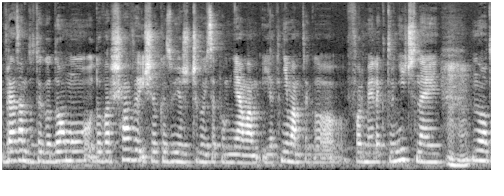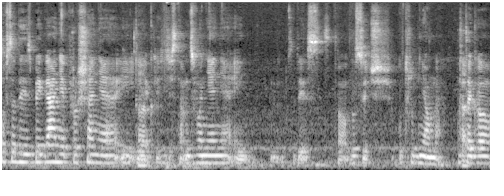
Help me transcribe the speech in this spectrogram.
wracam do tego domu, do Warszawy i się okazuje, że czegoś zapomniałam i jak nie mam tego w formie elektronicznej, mhm. no to wtedy jest bieganie, proszenie i, tak. jakieś gdzieś tam dzwonienie i wtedy jest to dosyć utrudnione. Tak. Dlatego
